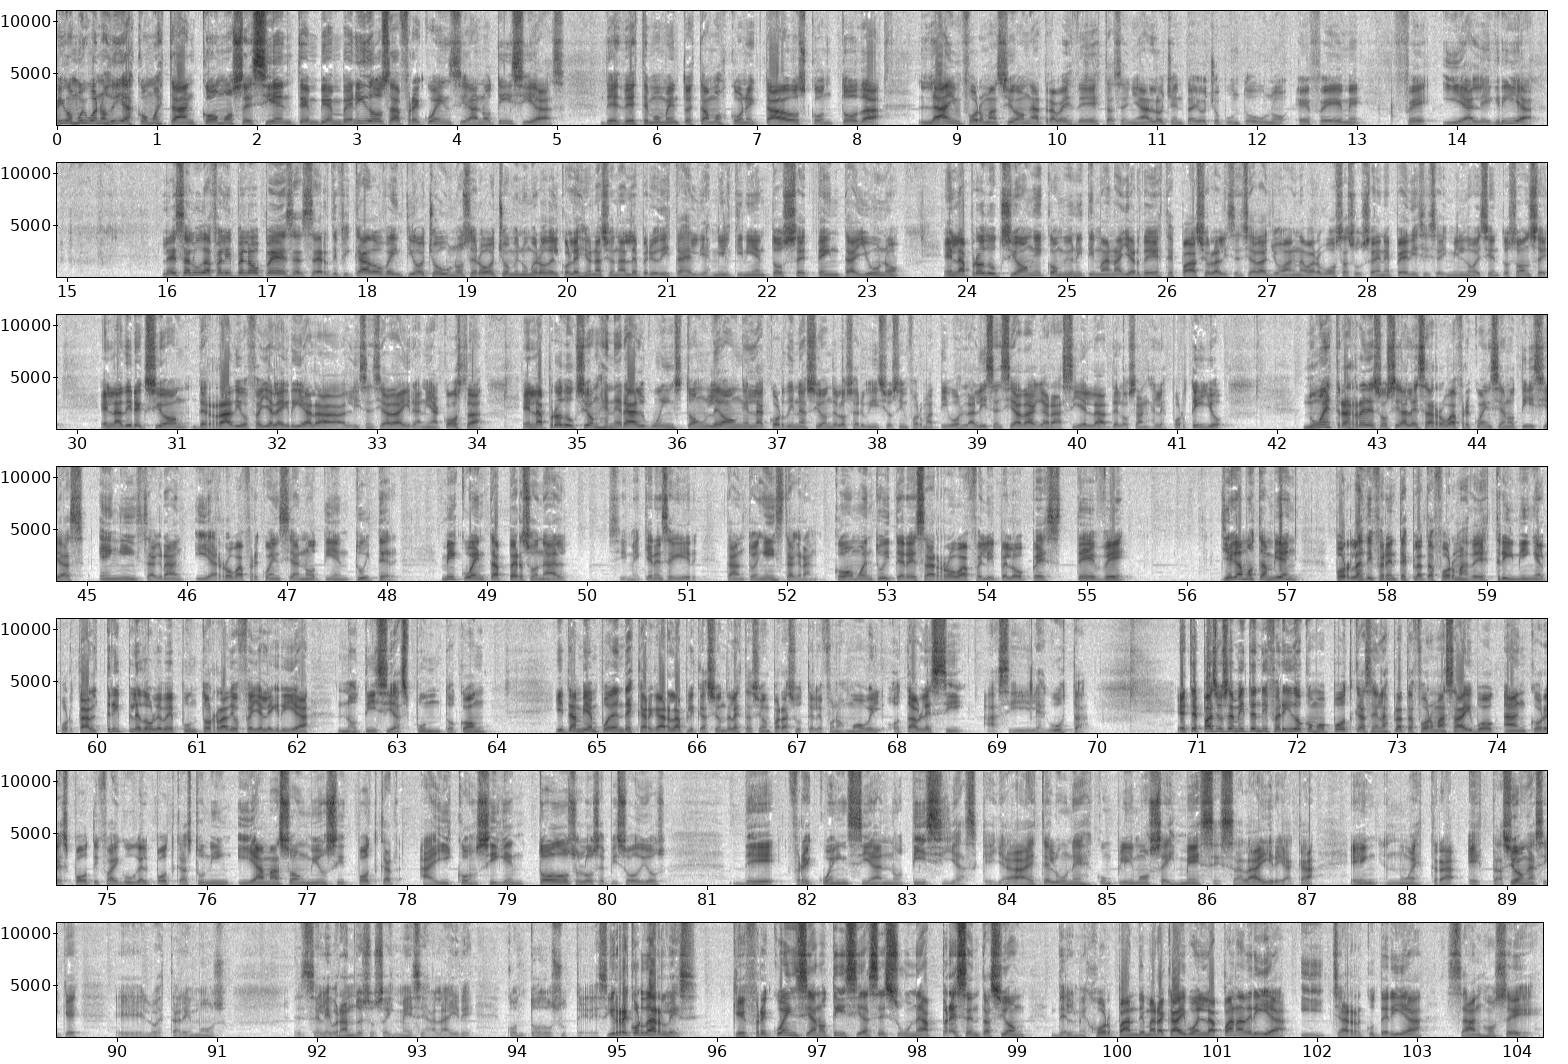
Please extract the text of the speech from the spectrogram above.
Amigos, muy buenos días, ¿cómo están? ¿Cómo se sienten? Bienvenidos a Frecuencia Noticias. Desde este momento estamos conectados con toda la información a través de esta señal 88.1 FM, Fe y Alegría. Les saluda Felipe López, certificado 28108, mi número del Colegio Nacional de Periodistas el 10571. En la producción y community manager de este espacio, la licenciada Joanna Barbosa, su CNP 16911. En la dirección de Radio Fe y Alegría, la licenciada Iranía Costa. En la producción general, Winston León. En la coordinación de los servicios informativos, la licenciada Graciela de Los Ángeles Portillo. Nuestras redes sociales, arroba frecuencia noticias en Instagram y arroba frecuencia noti en Twitter. Mi cuenta personal, si me quieren seguir, tanto en Instagram como en Twitter es arroba Felipe López TV. Llegamos también por las diferentes plataformas de streaming, el portal www.radiofeyalegrianoticias.com y también pueden descargar la aplicación de la estación para sus teléfonos móviles o tablets si así les gusta. Este espacio se emite en diferido como podcast en las plataformas iVoox, Anchor, Spotify, Google Podcast, Tuning y Amazon Music Podcast. Ahí consiguen todos los episodios de Frecuencia Noticias, que ya este lunes cumplimos seis meses al aire acá en nuestra estación, así que eh, lo estaremos eh, celebrando esos seis meses al aire con todos ustedes. Y recordarles que Frecuencia Noticias es una presentación del mejor pan de Maracaibo en la panadería y charcutería San José.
